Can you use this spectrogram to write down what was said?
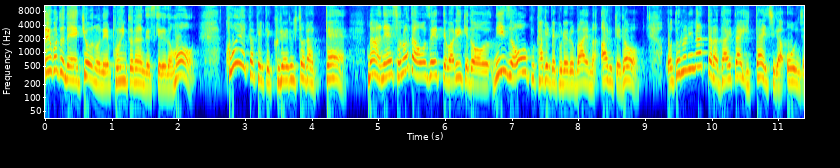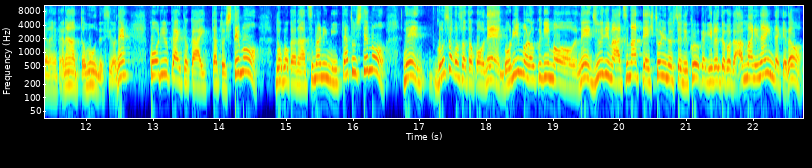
いうことで、今日のね、ポイントなんですけれども、声かけてくれる人だって、まあね、その他大勢って悪いけど、人数多くかけてくれる場合もあるけど、大人になったら大体1対1が多いんじゃないかなと思うんですよね。交流会とか行ったとしても、どこかの集まりに行ったとしても、ね、ごそごそとこうね、5人も6人もね、10人も集まって1人の人に声をかけるってことはあんまりないんだけど、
